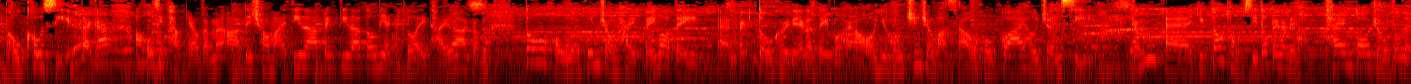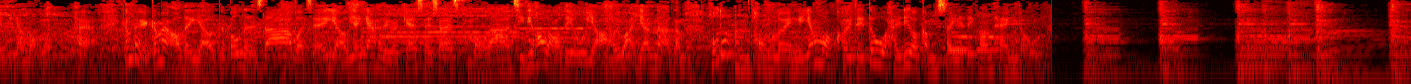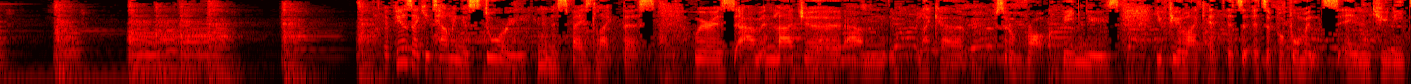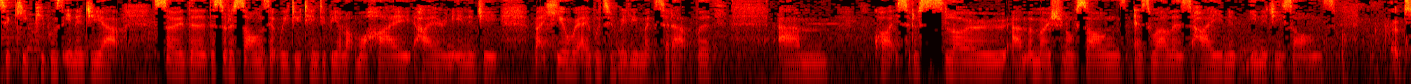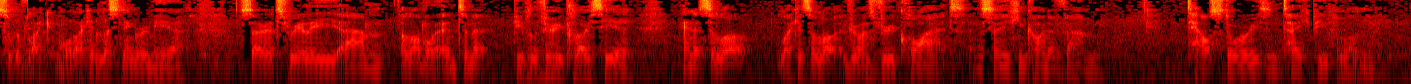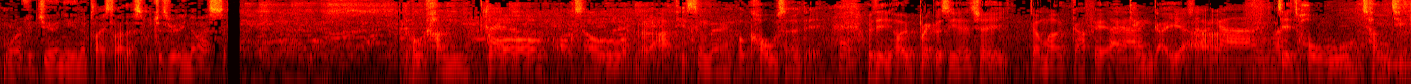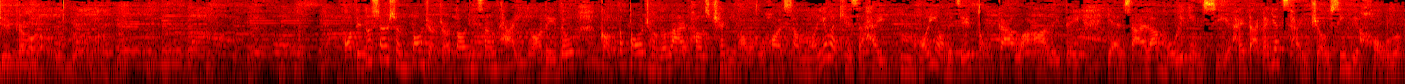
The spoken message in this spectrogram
好 cosy 嘅，大家啊好似朋友咁樣啊，你坐埋啲啦，逼啲啦，多啲人入到嚟睇啦，咁都好嘅。觀眾係俾我哋誒逼到佢哋一個地步係啊，我要好尊重樂手，好乖，好準時。咁誒亦都同時都俾佢哋聽多咗好多類型嘅音樂咯，係啊。咁譬如今日我哋有 The Bolins 啦，或者有一陣間佢哋嘅 guest 係 s i l e s 舞啦，遲啲可能我哋又會有許華欣啊，咁好多唔同類型嘅音樂，佢哋都會喺呢個咁細嘅地方聽到。Like you're telling a story in a space like this, whereas um, in larger, um, like a sort of rock venues, you feel like it, it's, a, it's a performance and you need to keep people's energy up. So the, the sort of songs that we do tend to be a lot more high, higher in energy. But here we're able to really mix it up with um, quite sort of slow, um, emotional songs as well as high en- energy songs. It's sort of like more like a listening room here, so it's really um, a lot more intimate People are very close here, and it's a lot like it's a lot. Everyone's very quiet, and so you can kind of um, tell stories and take people on more of a journey in a place like this, which is really nice. 好近个乐手 artist 咁样，好 close 啊佢哋，佢哋可以 break 嗰时就出嚟饮下咖啡啊、倾偈影相啊啊咁样，即系好亲切嘅交流咁样咯。 我哋都相信幫助咗多啲生態，而我哋都覺得多咗好多 live house 出現，我哋好開心咯。因為其實係唔可以我哋自己獨家話啊，你哋贏晒啦，冇呢件事嘅，係大家一齊做先至好咯。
